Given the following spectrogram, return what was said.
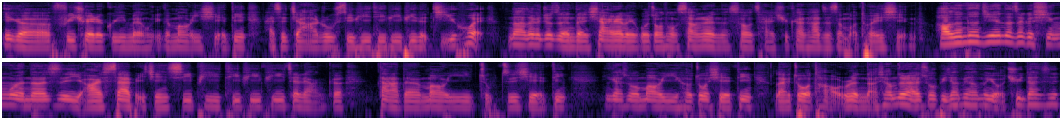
一个 free trade agreement 一个贸易协定，还是加入 CPTPP 的机会。那这个就只能等下一任美国总统上任的时候才去看他是怎么推行。好的，那今天的这个新闻呢，是以 RCEP 以及 CPTPP 这两个。大的贸易组织协定，应该说贸易合作协定来做讨论呢，相对来说比较没有那么有趣。但是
